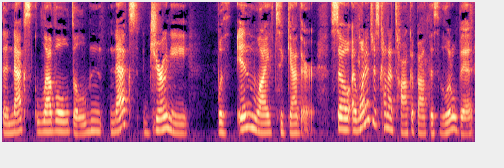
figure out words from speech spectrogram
the next level, the next journey within life together. So, I want to just kind of talk about this a little bit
